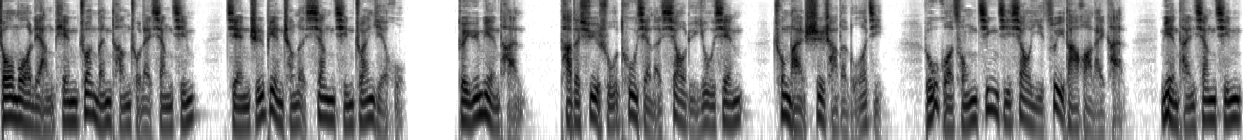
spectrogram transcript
周末两天专门腾出来相亲，简直变成了相亲专业户。对于面谈，他的叙述凸显了效率优先、充满市场的逻辑。如果从经济效益最大化来看，面谈相亲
